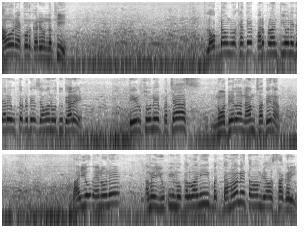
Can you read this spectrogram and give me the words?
આવો રેકોર્ડ કર્યો નથી. લોકડાઉન વખતે પરપ્રાંતિયોને જ્યારે ઉત્તર પ્રદેશ જવાનું હતું ત્યારે તેરસો પચાસ નોંધેલા નામ સાથેના ભાઈઓ, બહેનોને અમે યુપી મોકલવાની તમામે તમામ વ્યવસ્થા કરી.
